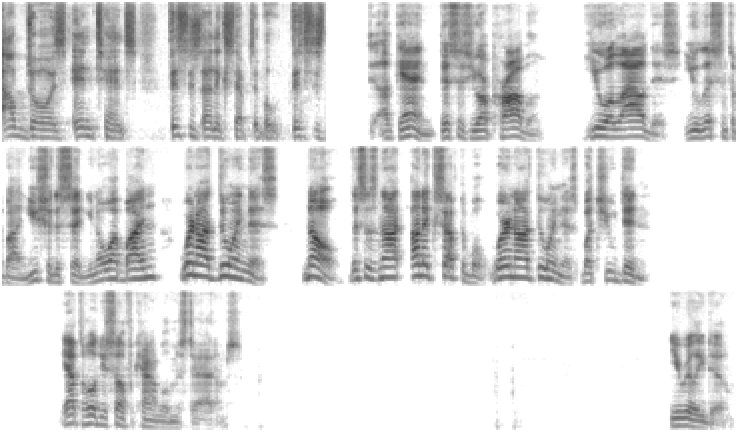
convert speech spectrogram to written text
outdoors, in tents. This is unacceptable. This is again, this is your problem. You allowed this. You listened to Biden. You should have said, you know what, Biden, we're not doing this. No, this is not unacceptable. We're not doing this, but you didn't. You have to hold yourself accountable, Mr. Adams. You really do.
